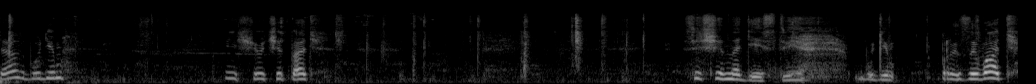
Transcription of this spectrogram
сейчас будем еще читать священнодействие. Будем призывать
